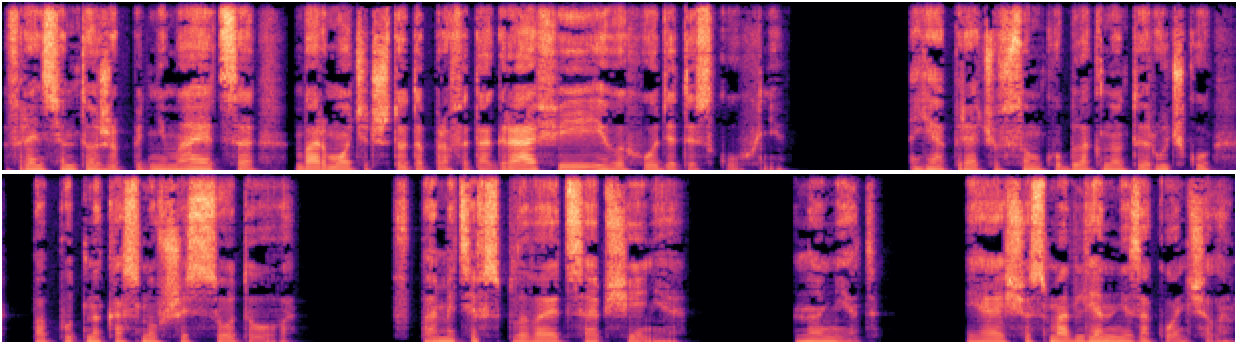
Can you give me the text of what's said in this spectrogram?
Фрэнсин тоже поднимается, бормочет что-то про фотографии и выходит из кухни. Я прячу в сумку блокнот и ручку, попутно коснувшись сотового. В памяти всплывает сообщение. Но нет, я еще с Мадлен не закончила.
